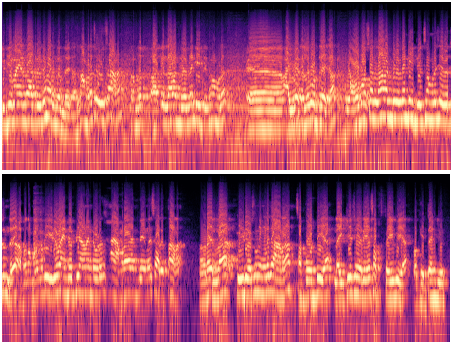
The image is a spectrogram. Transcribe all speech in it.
ലിഥിയം അയൺ ബാറ്ററിയിലും വരുന്നുണ്ട് അത് നമ്മുടെ ചോയ്സ് ആണ്. നമ്മൾ ബാക്കി എല്ലാ വണ്ടികളുടെയും ഡീറ്റെയിൽസ് നമ്മൾ ഐ ബട്ടണിൽ കൊടുത്തേക്കാം. ഓൾമോസ്റ്റ് എല്ലാ വണ്ടികളുടെയും ഡീറ്റെയിൽസ് നമ്മൾ ചെയ്തിട്ടുണ്ട്. അപ്പൊ നമ്മൾ വീഡിയോ വൈൻഡ് അപ്പ് ചെയ്യാണ്. എന്റെ കൂടെ ക്യാമറ ഹാൻഡ് ചെയ്യുന്ന ശരത്താണ്. നമ്മുടെ എല്ലാ വീഡിയോസും നിങ്ങൾ കാണുക സപ്പോർട്ട് ചെയ്യുക ലൈക്ക് ചെയ്യുക ഷെയർ ചെയ്യുക സബ്സ്ക്രൈബ് ചെയ്യുക. ഓക്കെ താങ്ക്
